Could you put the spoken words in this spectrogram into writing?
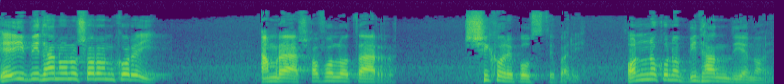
এই বিধান অনুসরণ করেই আমরা সফলতার শিখরে পৌঁছতে পারি। অন্য কোনো বিধান দিয়ে নয়।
